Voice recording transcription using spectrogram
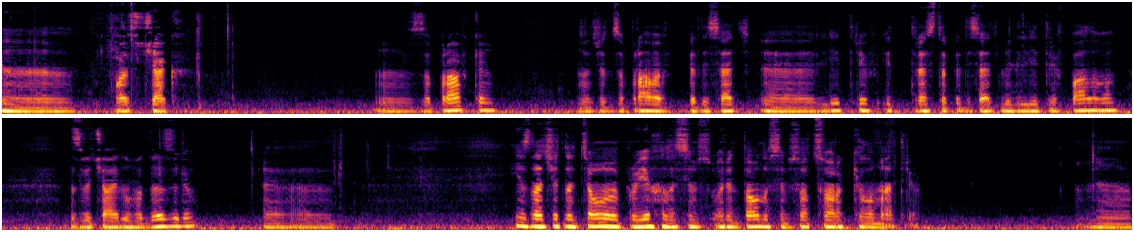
Е, Ось чек е, заправки. Значить, заправив 50 е, літрів і 350 мл палива звичайного дизелю. Е, І, значить, на цьому ми проїхали 7, орієнтовно 740 кілометрів. Е,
